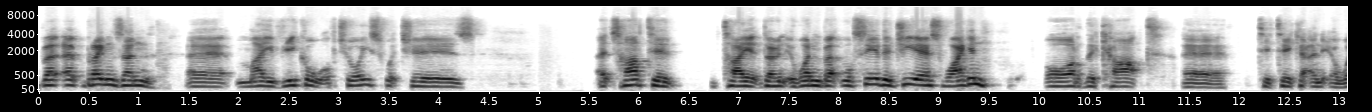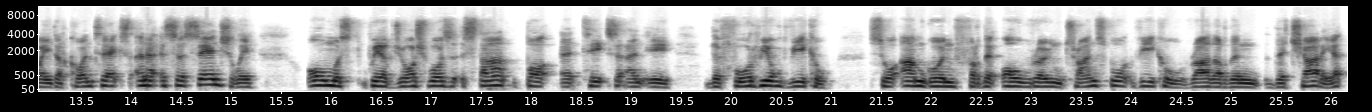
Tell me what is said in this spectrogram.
but it brings in uh, my vehicle of choice, which is it's hard to tie it down to one, but we'll say the GS wagon or the cart uh, to take it into a wider context, and it's essentially almost where Josh was at the start, but it takes it into the four wheeled vehicle. So I'm going for the all round transport vehicle rather than the chariot,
